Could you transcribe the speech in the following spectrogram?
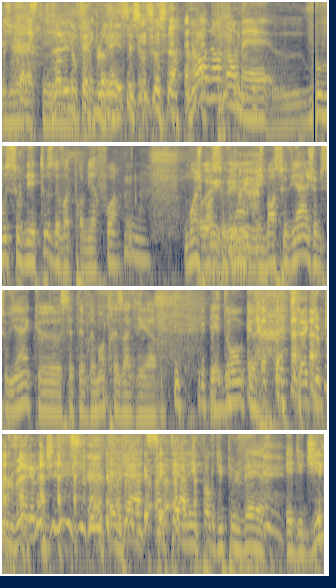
je vais rester vous allez nous faire pleurer, c'est surtout ça. Non, non, non, mais vous vous souvenez tous de votre première fois. Moi, je Oui, m'en souviens. oui, oui. Je m'en souviens. Je me souviens que c'était vraiment très agréable. Et donc, C'était avec le pulvère et le jeans eh bien, c'était à l'époque du pulvère et du jeans,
